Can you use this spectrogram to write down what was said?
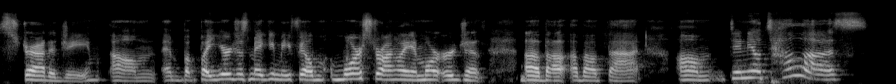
strategy. Um, and but but you're just making me feel more strongly and more urgent about about that. Um, Danielle, tell us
